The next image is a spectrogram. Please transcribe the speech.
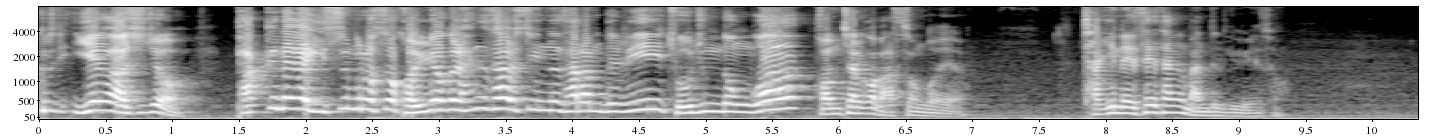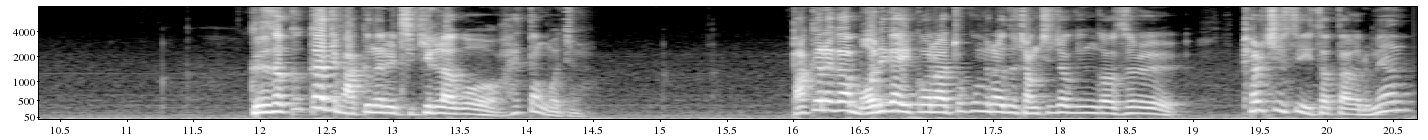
그래서 이해가 가시죠? 박근혜가 있음으로써 권력을 행사할 수 있는 사람들이 조중동과 검찰과 맞선 거예요. 자기네 세상을 만들기 위해서. 그래서 끝까지 박근혜를 지키려고 했던 거죠. 박근혜가 머리가 있거나 조금이라도 정치적인 것을 펼칠 수 있었다 그러면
